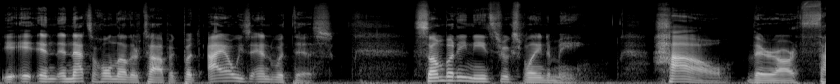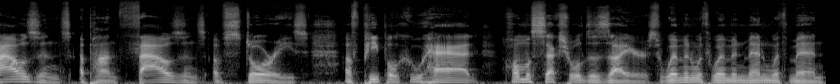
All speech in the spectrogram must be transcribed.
it, and and that's a whole nother topic but i always end with this somebody needs to explain to me how there are thousands upon thousands of stories of people who had homosexual desires, women with women, men with men,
